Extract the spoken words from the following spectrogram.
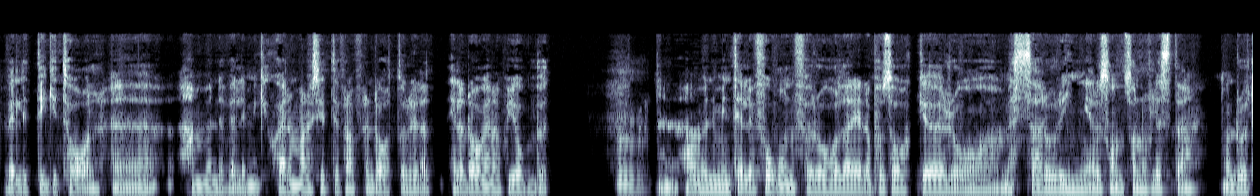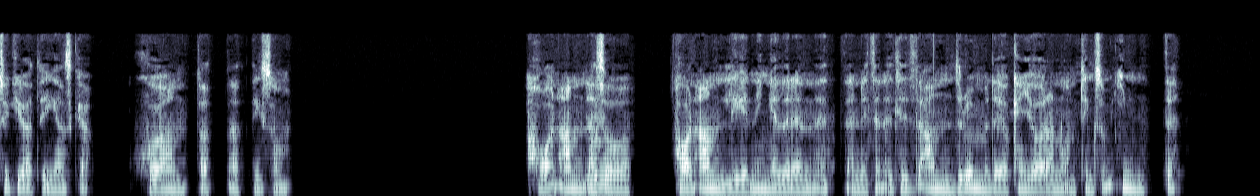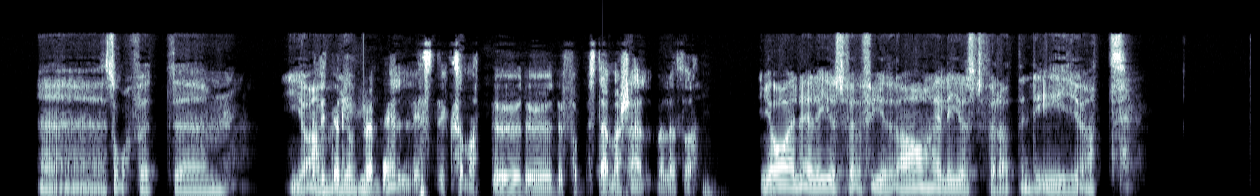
väldigt digital. eh, Använder väldigt mycket skärmar, sitter framför en dator hela, hela dagarna på jobbet. Mm. Använder min telefon för att hålla reda på saker och mässar och ringer och sånt som de flesta. Och då tycker jag att det är ganska skönt att, att liksom ha en, an, Mm. alltså, ha en anledning eller en, ett, en liten, ett litet andrum där jag kan göra någonting som inte eh, så. För att eh, jag, Lite jag, rebelliskt, liksom att du, du, du får bestämma själv eller så. Ja, eller, eller, just för, för, ja, eller just för att det är ju att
